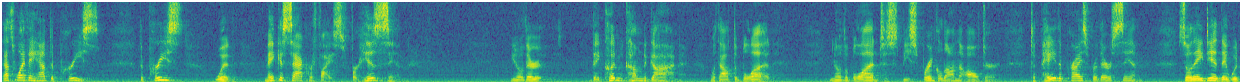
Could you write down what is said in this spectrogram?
That's why they had the priests. The priests would make a sacrifice for his sin. You know, they couldn't come to God without the blood. You know, the blood to be sprinkled on the altar to pay the price for their sin. So they did. They would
